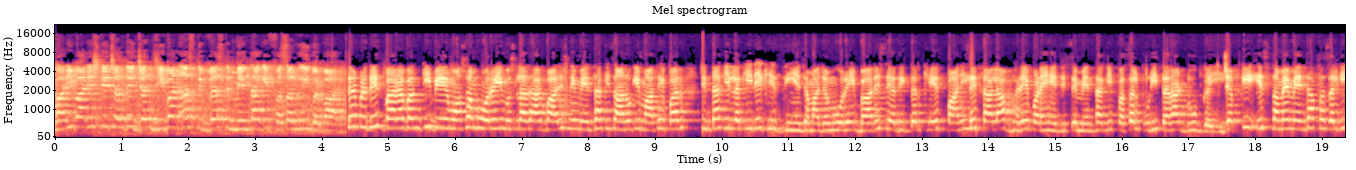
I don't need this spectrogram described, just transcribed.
भारी बारिश के चलते जनजीवन अस्त व्यस्त मेंथा की फ़सल हुई बर्बाद। उत्तर प्रदेश बाराबंकी बेमौसम हो रही मूसलाधार बारिश ने मेंथा किसानों के माथे पर चिंता की लकीरें खींच दी हैं। झमाझम हो रही बारिश से अधिकतर खेत पानी से तालाब भरे पड़े हैं, जिससे मेंथा की फ़सल पूरी तरह डूब गई। जबकि इस समय मेंथा फ़सल की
